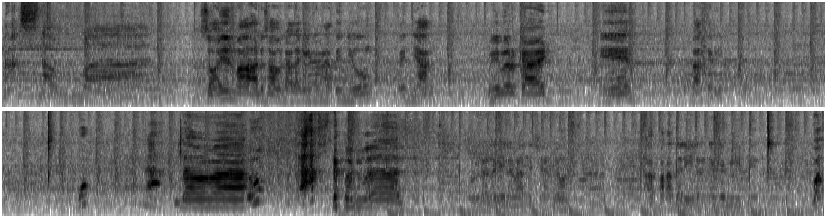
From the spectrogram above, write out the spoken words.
Max naman! So ayun mga kalusaw, lalagay na natin yung kanyang memory card and battery. Oop! Tak naman! Oop! Tak naman! So lalagay lang natin siya. Yun. Napakadali lang niyang gamitin. Wap!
